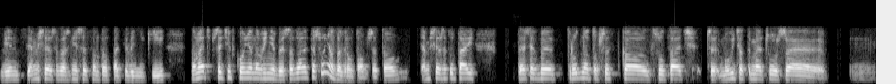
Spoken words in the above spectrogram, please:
więc ja myślę, że ważniejsze są te ostatnie wyniki. No mecz przeciwko Unionowi nie wyszedł, ale też Union zagrał dobrze. To ja myślę, że tutaj też jakby trudno to wszystko zrzucać, czy mówić o tym meczu, że mm,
